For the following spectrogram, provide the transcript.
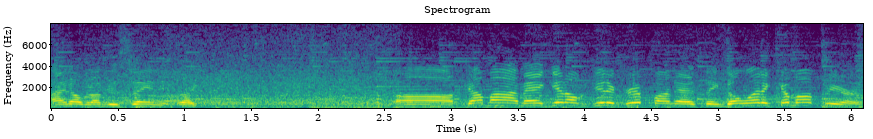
I know, but I'm just saying, it. like, uh, come on, man, get a, get a grip on that thing. Don't let it come up here.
